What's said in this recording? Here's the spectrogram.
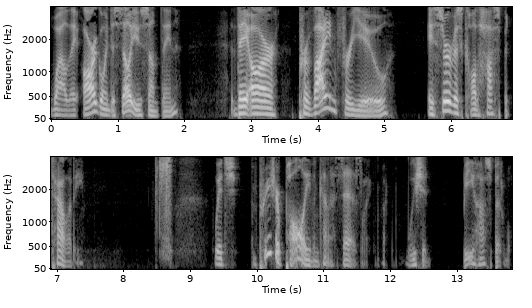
while they are going to sell you something, they are providing for you a service called hospitality, which I'm pretty sure Paul even kind of says, like, we should be hospitable.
